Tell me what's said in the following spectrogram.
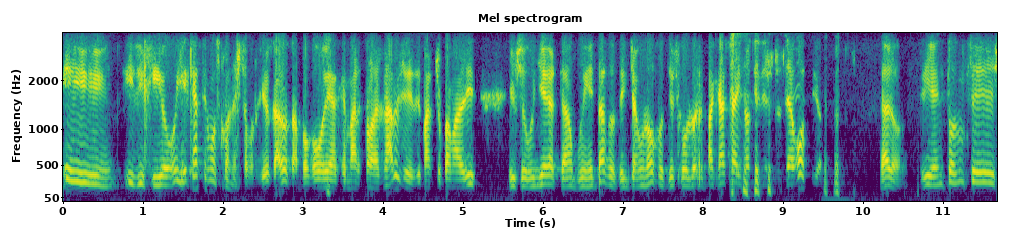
Y, y dije yo, oye, ¿qué hacemos con esto? Porque yo, claro, tampoco voy a quemar todas las naves y marcho para Madrid y según llegas te dan un puñetazo, te hinchan un ojo, tienes que volver para casa y no tienes tu negocio. Claro. Y entonces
